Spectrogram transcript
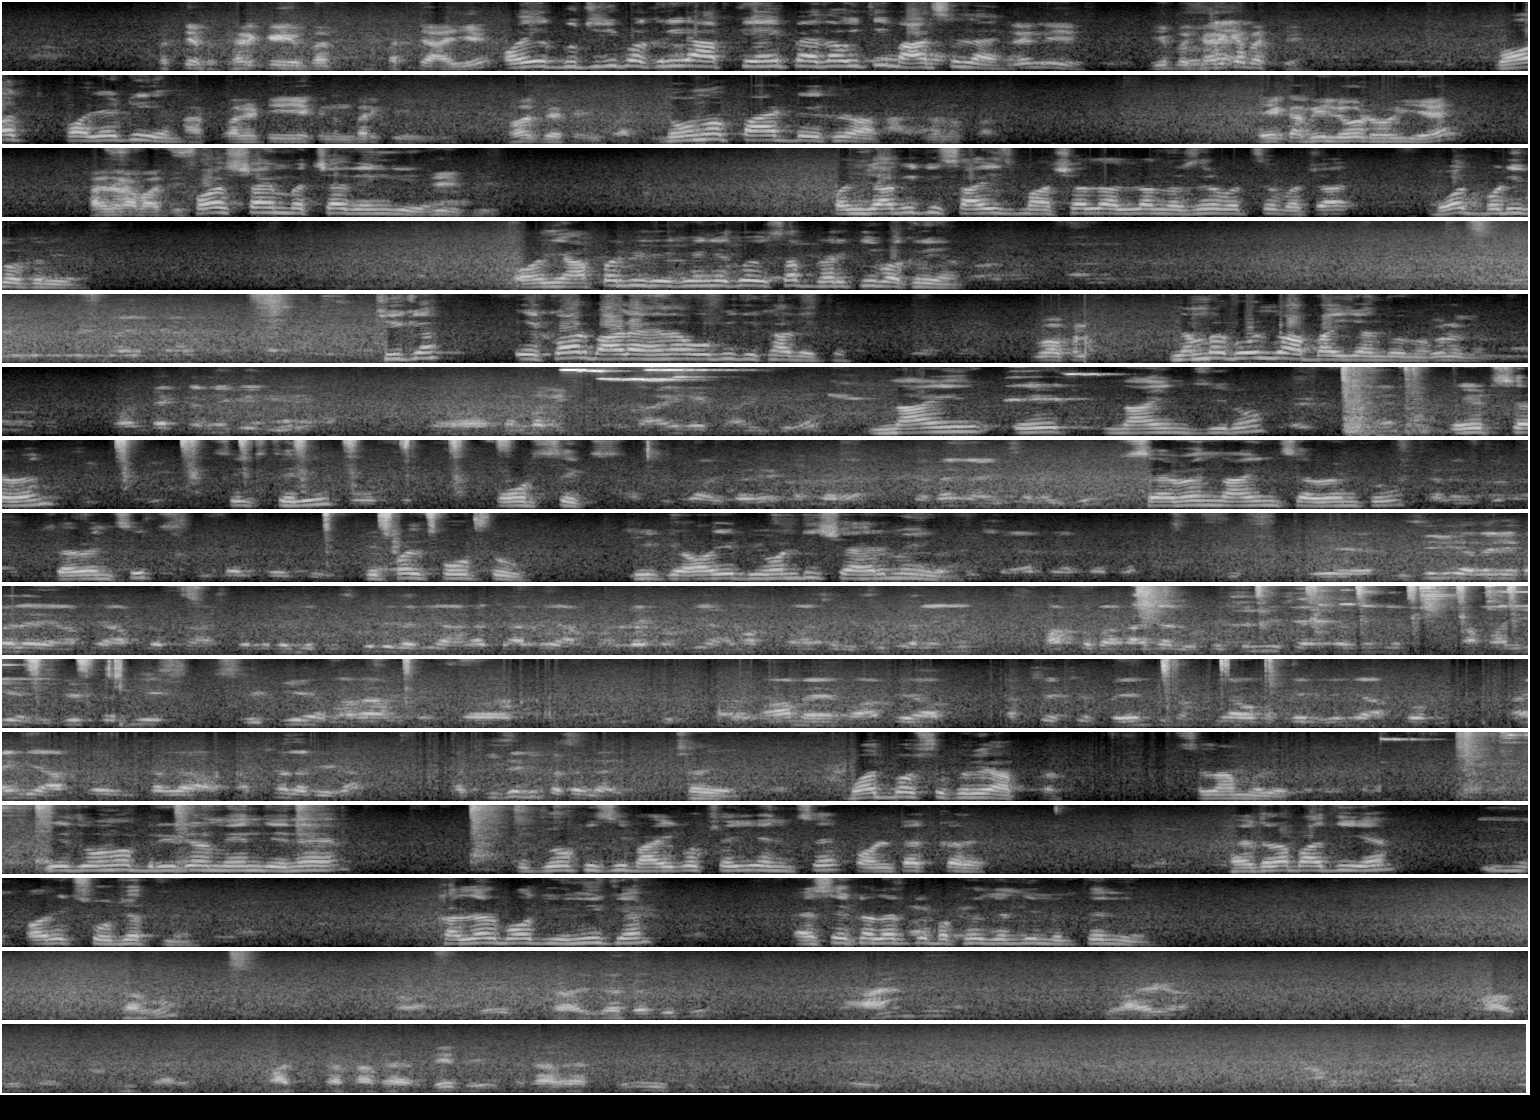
बच्चे घर के बच्चा बच्चे आइए और ये गुजरी बकरी आपके यहीं पैदा हुई थी बाहर से लाए? नहीं नहीं ये घर के बच्चे। हैं। बहुत क्वालिटी है। हाँ क्वालिटी एक नंबर की है बहुत बेहतरीन क्वालिटी दोनों पार्ट देख लो आप। हाँ दोनों क्वालिटी एक अभी लोड हुई है हैदराबादी फ़र्स्ट टाइम बच्चा देंगी जी जी। पंजाबी की साइज़ माशाल्लाह अल्लाह नज़र से बचाए बहुत बड़ी बकरी है। और यहाँ पर भी देखेंगे तो ये सब घर की बकरियाँ ठीक है? एक और भाड़ा है ना वो भी दिखा देते। वो अपना नंबर बोल दो आप भाईजान दोनों। दोनों दोनों कांटेक्ट करने के लिए नंबर लिखिए। Nine eight nine zero nine eight nine zero eight seven six three four six दूसरा अल्टरनेट नंबर है। Seven nine seven two seven nine seven two seven six triple four two triple four two ठीक है और ये भिवंडी शहर में ही है। Easily available है यहाँ पे आप लोग ट्रांसपोर्ट के ज़रिए जिसके भी ज़रिए आना चाहते हैं आप कॉन्टैक्ट करिए हम आपको वहाँ से रिसीव कर लेंगे। आपको बाकायदा लोकेशन भी शेयर कर देंगे। आप आइए विज़िट करिए। देखिए, हमारा काम है, वहाँ पे आप अच्छे अच्छे ट्रेन की बकरियाँ और बकरे मिलेंगे आपको। आएँगे आपको, इंशाल्लाह अच्छा लगेगा और चीज़ें भी पसंद आएगी। चलिए बहुत बहुत शुक्रिया आपका। सलाम ये दोनों ब्रीडर मेन देने हैं। तो जो किसी भाई को चाहिए, इनसे कांटेक्ट करें। हैदराबादी है और एक सोजत में। कलर बहुत यूनिक है। ऐसे कलर के बकरे जल्दी मिलते नहीं हैं।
